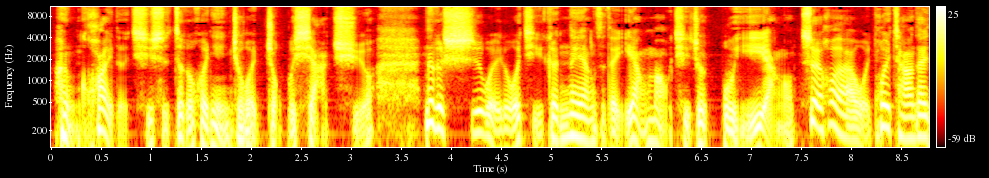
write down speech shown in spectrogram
很快的，其实这个婚姻就会走不下去哦。那个思维逻辑跟那样子的样貌其实就不一样哦。所以后来我会常常在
